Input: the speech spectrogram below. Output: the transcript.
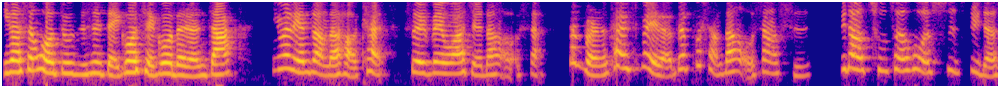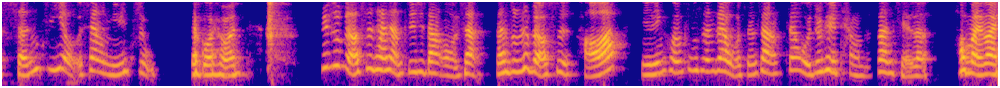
一个生活主旨是得过且过的人渣。因为脸长得好看，所以被挖掘当偶像。但本人太废了，在不想当偶像时，遇到出车祸逝去的神级偶像女主的鬼魂。女主表示她想继续当偶像，男主就表示好啊，你灵魂附身在我身上，这样我就可以躺着赚钱了，好买卖。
